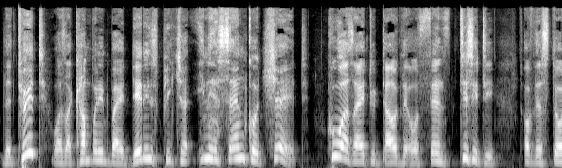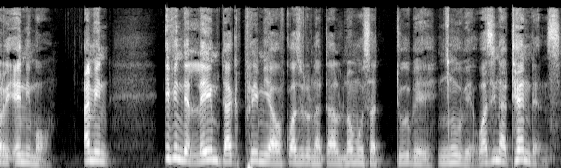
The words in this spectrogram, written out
The tweet was accompanied by Daddy's picture in a SANCO shirt. Who was I to doubt the authenticity of the story anymore? I mean, even the lame duck premier of KwaZulu Natal, Nomusa Dube Ncube, was in attendance.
